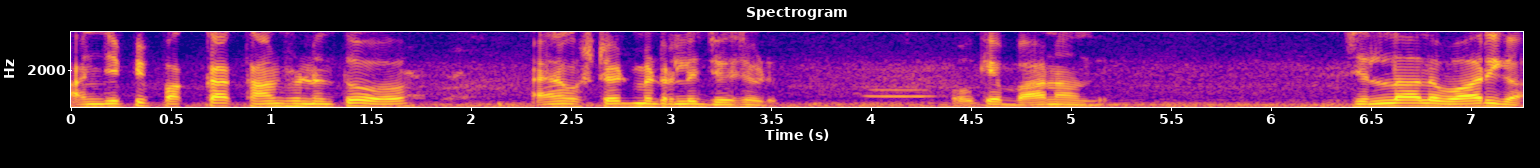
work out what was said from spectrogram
అని చెప్పి పక్కా కాన్ఫిడెంట్తో ఆయన ఒక స్టేట్మెంట్ రిలీజ్ చేశాడు. ఓకే బాగానే ఉంది. జిల్లాల వారీగా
